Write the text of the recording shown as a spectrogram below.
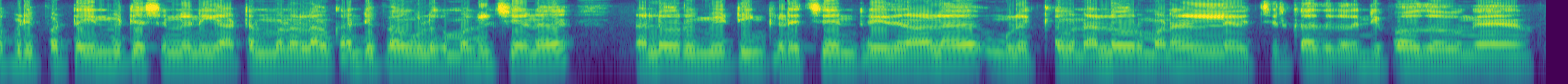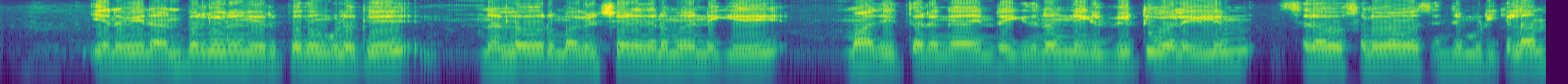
அப்படிப்பட்ட இன்விடேஷனில் நீங்கள் அட்டன் பண்ணலாம். கண்டிப்பாக உங்களுக்கு மகிழ்ச்சியான நல்ல ஒரு மீட்டிங் கிடைச்சு இன்றைய இதனால உங்களுக்கு நல்ல ஒரு மனநிலையை வச்சுருக்கா அது கண்டிப்பாக உதவுங்க. எனவே நண்பர்களுடன் இருப்பது உங்களுக்கு நல்ல ஒரு மகிழ்ச்சியான தினமாக இன்றைக்கி மாற்றி தருங்க. இன்றைய தினம் நீங்கள் வீட்டு வேலைகளையும் சில சுலபமாக செஞ்சு முடிக்கலாம்.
